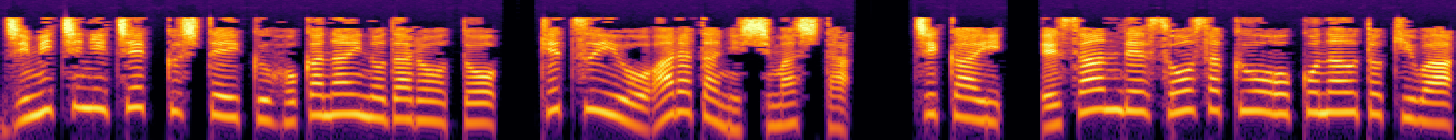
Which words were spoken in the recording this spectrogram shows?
地道にチェックしていくほかないのだろうと決意を新たにしました。次回、エサンで捜索を行うときは、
